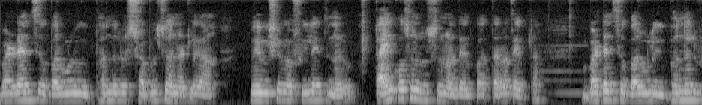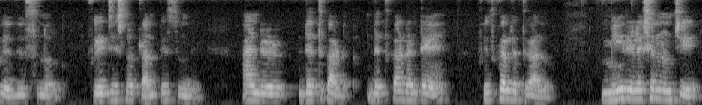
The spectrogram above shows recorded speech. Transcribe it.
బర్డెన్స్ బరువులు ఇబ్బందులు స్ట్రబుల్స్ అన్నట్లుగా మీ విషయంలో ఫీల్ అవుతున్నారు. టైం కోసం చూస్తున్నారు దానికి తర్వాత చెప్తా. బర్డెన్స్ బరువులు ఇబ్బందులు ఫేస్ చేస్తున్నారు. ఫేస్ చేసినట్లు అనిపిస్తుంది. And death card death card అంటే ఫిజికల్ డెత్ కాదు. మీ రిలేషన్ నుంచి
